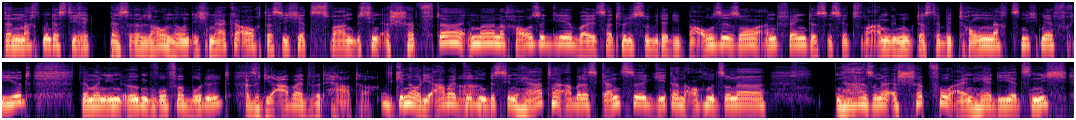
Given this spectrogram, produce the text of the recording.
dann macht mir das direkt bessere Laune. Und ich merke auch, dass ich jetzt zwar ein bisschen erschöpfter immer nach Hause gehe, weil es natürlich so wieder die Bausaison anfängt. Es ist jetzt warm genug, dass der Beton nachts nicht mehr friert, wenn man ihn irgendwo verbuddelt. Also die Arbeit wird härter. Genau, die Arbeit ah. wird ein bisschen härter, aber das Ganze geht dann auch mit so einer na, so einer Erschöpfung einher, die jetzt nicht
